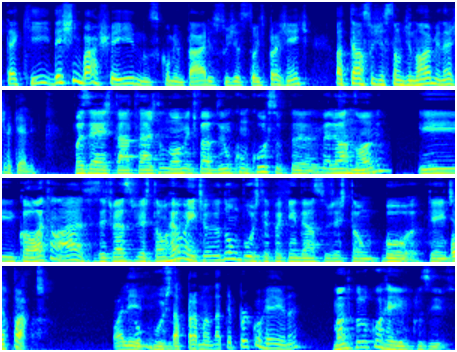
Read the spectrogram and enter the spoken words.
até aqui. Deixa embaixo aí nos comentários sugestões pra gente. Até uma sugestão de nome, né, Jaqueline? Pois é, a gente tá atrás do nome, a gente vai abrir um concurso para melhor nome. E coloquem lá, se você tiver sugestão. Realmente, eu, dou um booster para quem der uma sugestão boa, que a gente Opa! Olha, um dá para mandar até por correio, né? Manda pelo correio, inclusive.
